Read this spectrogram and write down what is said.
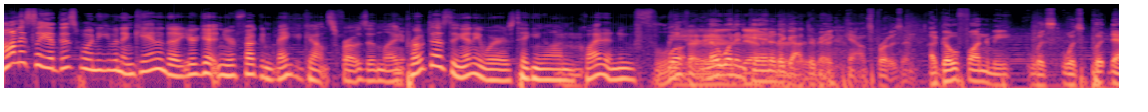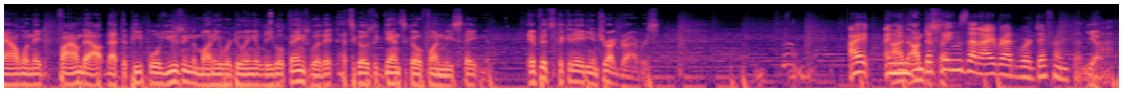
honestly, at this point, even in Canada, you're getting your fucking bank accounts frozen. Like Yeah. protesting anywhere is taking on mm. quite a new flavor. Yeah, no one is in Canada got their bank accounts frozen. A GoFundMe was was put down when they found out that the people using the money were doing illegal things with it. That goes against GoFundMe's statement. If it's the Canadian truck drivers, I, I I'm- mean, I'm the just saying. things that I read were different than Yeah. that.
